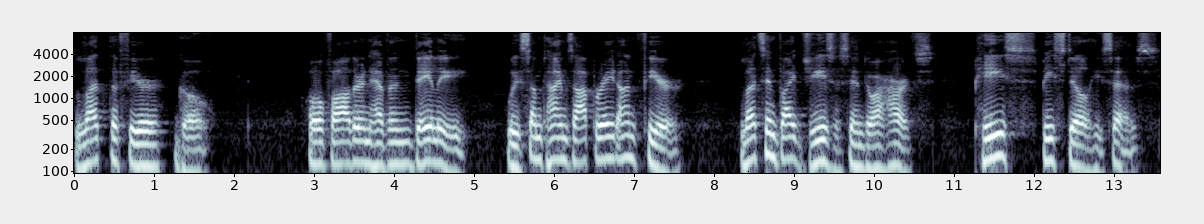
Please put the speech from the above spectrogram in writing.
Let the fear go. O Father in heaven, daily we sometimes operate on fear. Let's invite Jesus into our hearts. Peace be still, he says.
